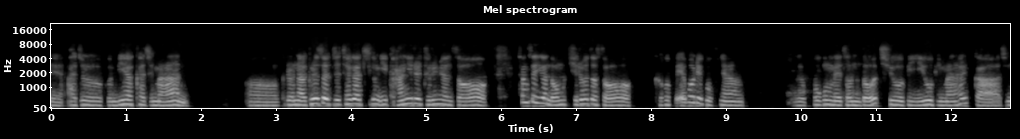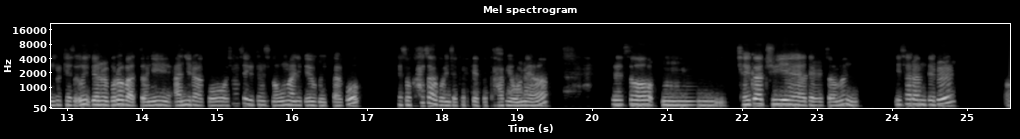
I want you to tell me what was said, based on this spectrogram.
예, 아주 그 미약하지만 어 그러나 그래서 이제 제가 지금 이 강의를 들으면서 창세기가 너무 길어져서 그거 빼버리고 그냥 그 복음의 전도, GOB, EOB만 할까 지금 그렇게 해서 의견을 물어봤더니 아니라고 창세기를 통해서 너무 많이 배우고 있다고 계속 하자고 이제 그렇게 또 답이 오네요. 그래서 음, 제가 주의해야 될 점은 이 사람들을 어,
